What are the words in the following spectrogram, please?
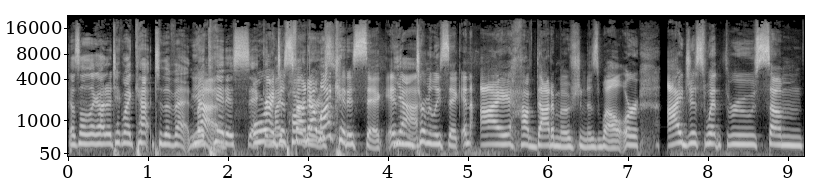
That's all I got to take my cat to the vet. And My kid is sick. Or and I my just found out my kid is sick and Yeah. terminally sick, and I have that emotion as well. Or I just went through some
